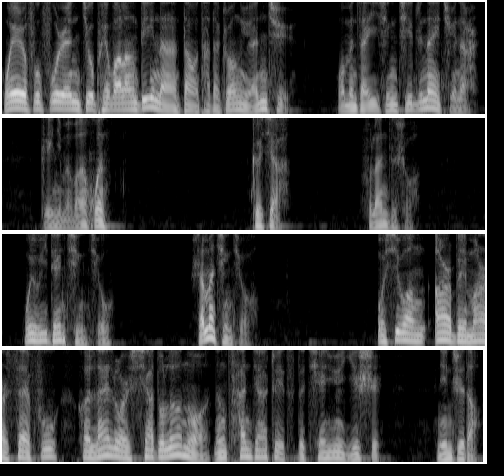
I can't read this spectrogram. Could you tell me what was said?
威尔夫夫人就陪瓦朗蒂娜到他的庄园去。我们在一星期之内去那儿，给你们完婚。”阁下，弗兰兹说，“我有一点请求。”什么请求？我希望阿尔贝马尔塞夫和莱罗尔夏多勒诺能参加这次的签约仪式。您知道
